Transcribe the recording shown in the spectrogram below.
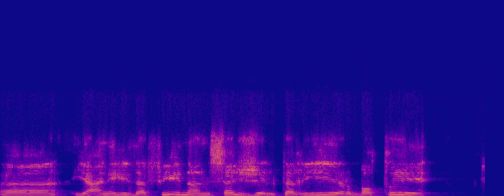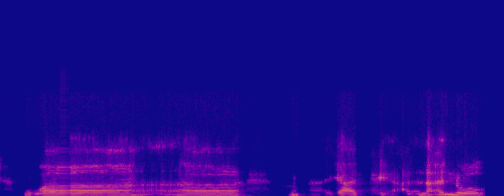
آه، يعني إذا فينا نسجل تغيير بطيء و آه، يعني لأنه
